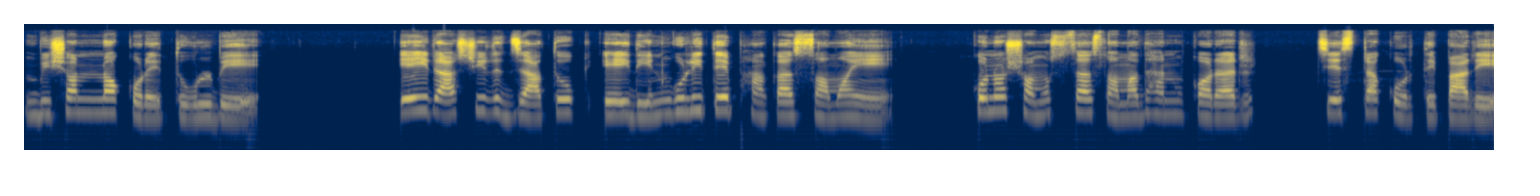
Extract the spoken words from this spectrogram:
বিষণ্ন করে তুলবে। এই রাশির জাতক এই দিনগুলিতে ফাঁকা সময়ে কোনো সমস্যা সমাধান করার চেষ্টা করতে পারে।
